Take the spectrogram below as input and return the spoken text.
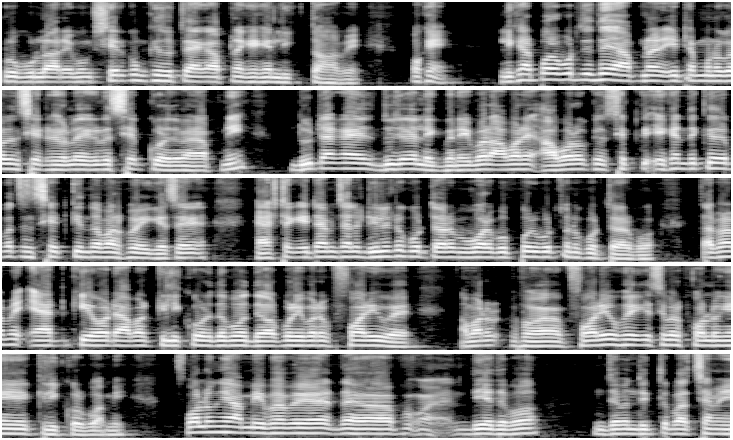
পপুলার এবং সেরকম কিছু ট্যাগ আপনাকে এখানে লিখতে হবে। ওকে লেখার পরবর্তীতে আপনার এটা মনে করেন সেট হলো এটা সেভ করে দেবেন আপনি। দুই টাকায় দু জায়গায় লিখবেন। এবার আবার, আবারও সেট এখান থেকে পাচ্ছেন সেট কিন্তু আমার হয়ে গেছে। হ্যাশট্যাগ এটা আমি চাইলে ডিলিটও করতে পারব, পরে পরিবর্তনও করতে পারব। তারপর আমি অ্যাড কিওয়ার্ডে আবার ক্লিক করে দেবো। দেওয়ার পর এবার ফর ইউ আমার ফর ইউ হয়ে গেছে, এবার ফলোইংয়ে ক্লিক করব আমি। ফলোইংয়ে আমি এভাবে দিয়ে দেবো। যেমন দেখতে পাচ্ছি আমি,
